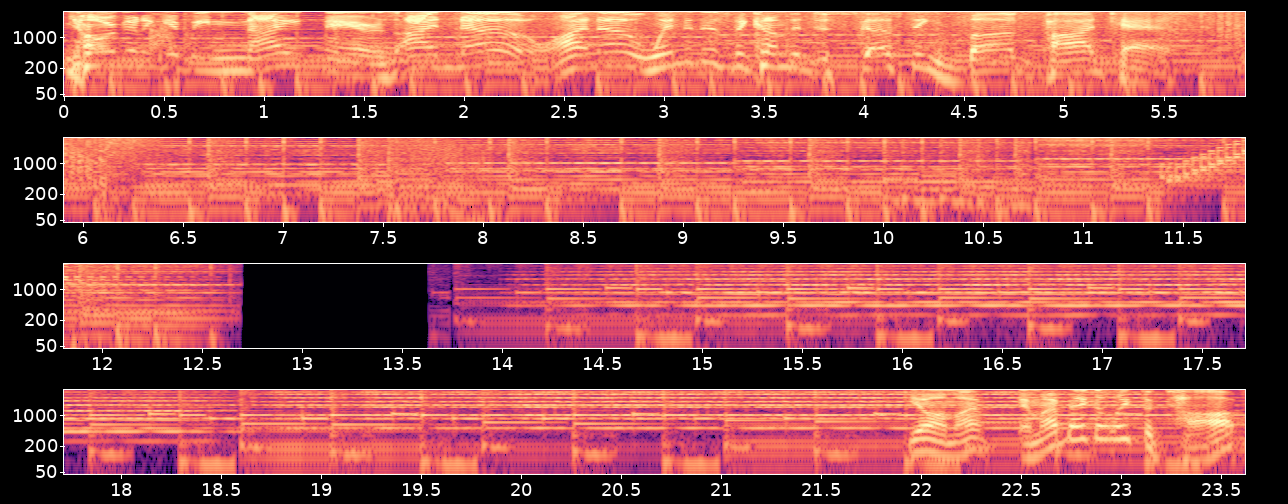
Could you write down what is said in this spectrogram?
Y'all are gonna give me nightmares. I know, I know. When did this become the disgusting bug podcast? Yo, am I am I back at like the top?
